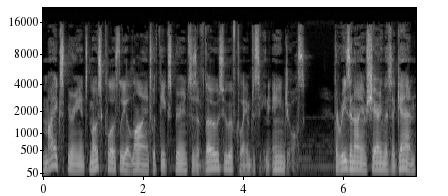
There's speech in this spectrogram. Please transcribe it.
My experience most closely aligns with the experiences of those who have claimed to see angels. The reason I am sharing this again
